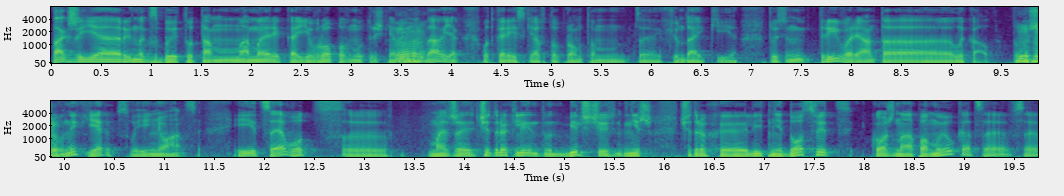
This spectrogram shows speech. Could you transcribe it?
Також є ринок збиту, там Америка, Європа, внутрішній ринок, да, як от корейський автопром, там це Hyundai Kia. Тобто три варіанти лекал, тому що в них є свої нюанси. І це от. Майже чотирьохліт, більш ніж чотирьохлітній досвід, кожна помилка це все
